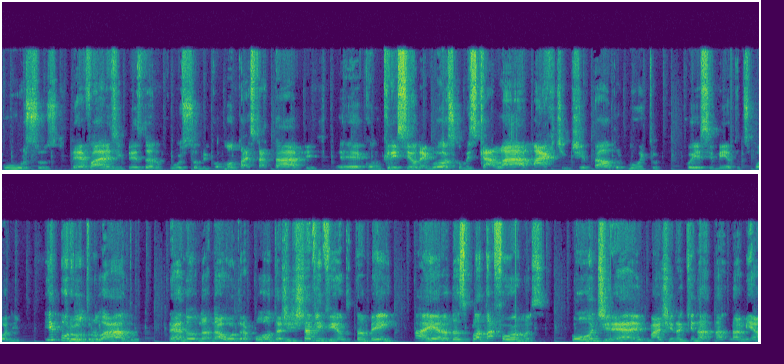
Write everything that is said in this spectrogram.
Cursos, né? Várias empresas dando cursos sobre como montar startup, é, como crescer o negócio, como escalar, marketing digital, tem muito conhecimento disponível. E por outro lado, né, na, na outra ponta, a gente está vivendo também a era das plataformas onde, né, imagina que na, na, na, minha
